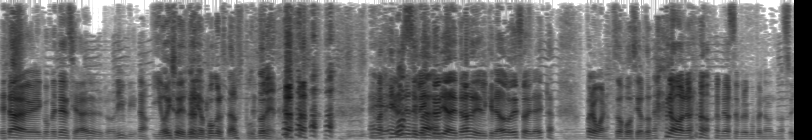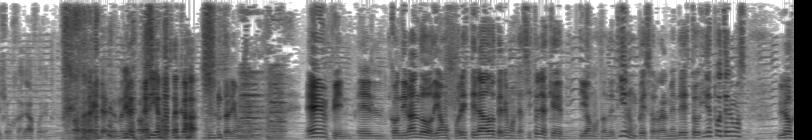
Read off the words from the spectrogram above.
Estaba en competencia eh, olímpica. No, Y hoy soy el dueño de PokerStars.net. ¿te Eh, imaginas no te si la pagan. historia detrás del creador de eso era esta? Pero bueno, Sos vos, ¿cierto? no, no, no, no se preocupen, no, no soy yo, ojalá fuera. La guita que No tendría. estaríamos acá. estaríamos acá. En fin, el, continuando, digamos, por este lado, tenemos las historias que, digamos, donde tiene un peso realmente esto. Y después tenemos los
